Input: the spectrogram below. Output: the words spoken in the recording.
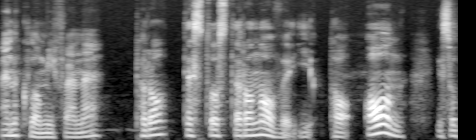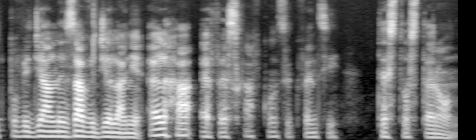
enklomifenę protestosteronowy i to on jest odpowiedzialny za wydzielanie LH, FSH w konsekwencji testosteronu.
